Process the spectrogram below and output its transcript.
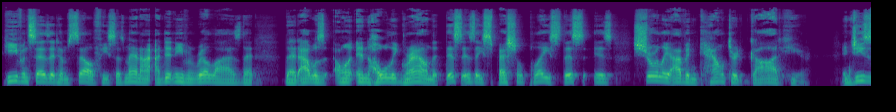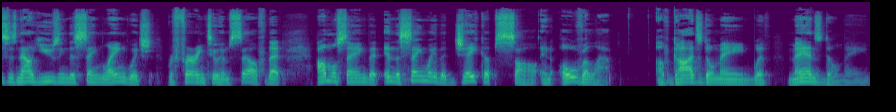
he even says it himself. He says, man, I, I didn't even realize that that I was on in holy ground, that this is a special place. This is surely I've encountered God here. And Jesus is now using this same language, referring to himself that almost saying that in the same way that Jacob saw an overlap of God's domain with man's domain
